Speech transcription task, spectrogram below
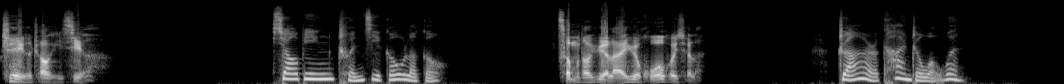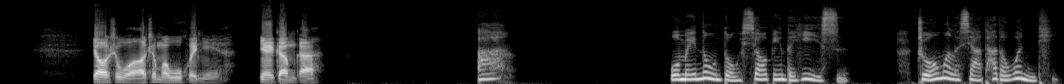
这个赵一静，肖冰唇际勾了勾，怎么倒越来越活回去了？转而看着我问：“要是我这么误会你，你还干不干？”啊！我没弄懂肖冰的意思，琢磨了下他的问题。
